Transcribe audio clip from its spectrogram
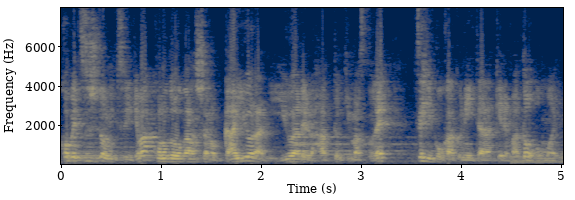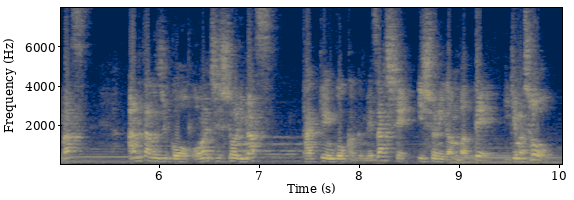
個別指導についてはこの動画の下の概要欄に URL 貼っておきますのでぜひご確認いただければと思います。あなたの受講お待ちしております。宅建合格目指して一緒に頑張っていきましょう。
